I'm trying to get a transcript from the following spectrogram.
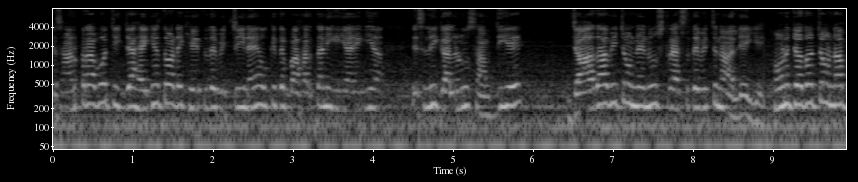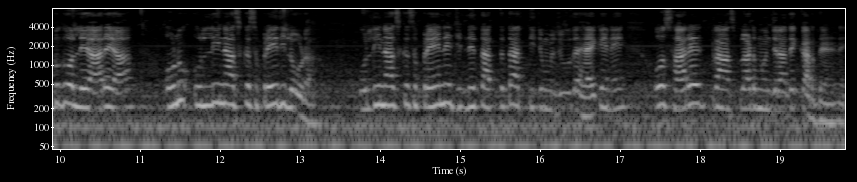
ਕਿਸਾਨ ਭਰਾਵੋ ਚੀਜ਼ਾਂ ਹੈਗੀਆਂ ਤੁਹਾਡੇ ਖੇਤ ਦੇ ਵਿੱਚ ਹੀ ਨੇ, ਉਹ ਕਿਤੇ ਬਾਹਰ ਤਾਂ ਨਹੀਂ ਗਈਆਂ ਹੈਗੀਆਂ। ਇਸ ਲਈ ਗੱਲ ਨੂੰ ਸਮਝੀਏ ਜ਼ਿਆਦਾ ਵੀ ਝੋਨੇ ਨੂੰ ਸਟ੍ਰੈਸ ਦੇ ਵਿੱਚ ਨਾ ਲਿਆਈਏ। ਹੁਣ ਜਦੋਂ ਝੋਨਾ ਭਗੋਲੇ ਆ ਰਿਹਾ, ਉਹਨੂੰ ਉੱਲੀ ਨਾਸਕ ਸਪਰੇਅ ਦੀ ਲੋੜ ਆ। ਉੱਲੀ ਨਾਸਕ ਸਪਰੇਅ ਨੇ ਜਿੰਨੇ ਤੱਤ ਧਰਤੀ 'ਚ ਮੌਜੂਦ ਹੈਗੇ ਨੇ, ਉਹ ਸਾਰੇ ਟਰਾਂਸਪਲਾਂਟ ਮੁੰਜਰਾਂ ਤੇ ਕਰ ਦੇਣੇ ਨੇ।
